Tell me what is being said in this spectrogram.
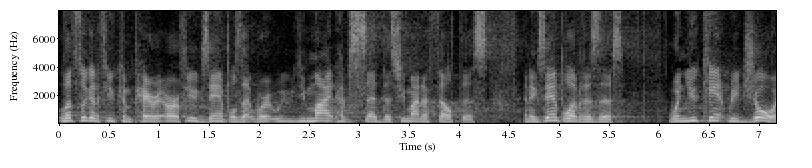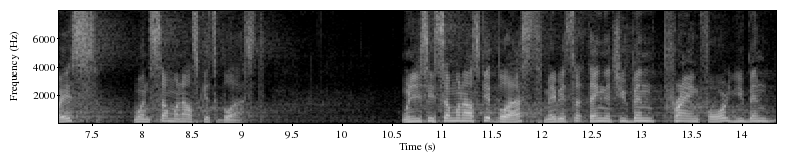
Let's look at a few compare or a few examples that where you might have said this, you might have felt this. An example of it is this: when you can't rejoice when someone else gets blessed. When you see someone else get blessed, maybe it's that thing that you've been praying for, you've been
